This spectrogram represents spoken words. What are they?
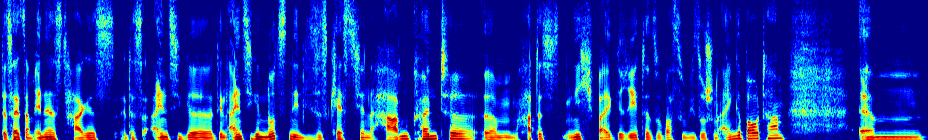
Das heißt, am Ende des Tages, das einzige, den einzigen Nutzen, den dieses Kästchen haben könnte, ähm, hat es nicht, weil Geräte sowas sowieso schon eingebaut haben. Ähm,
